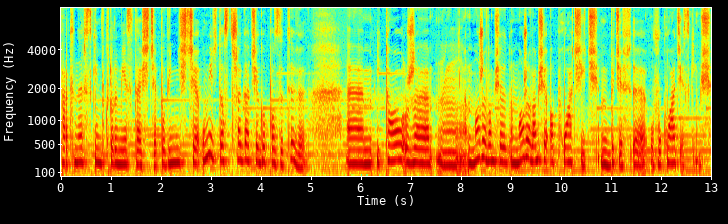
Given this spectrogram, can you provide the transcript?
partnerskim, w którym jesteście. Powinniście umieć dostrzegać jego pozytywy. I to, że mm, może wam, się, może wam się opłacić bycie w, e, w układzie z kimś,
